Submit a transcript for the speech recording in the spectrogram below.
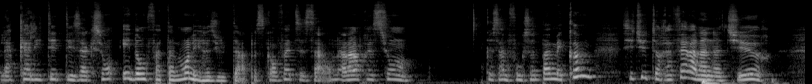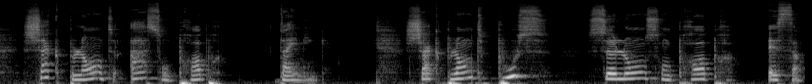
la qualité de tes actions et donc fatalement les résultats. Parce qu'en fait c'est ça, on a l'impression que ça ne fonctionne pas, mais comme si tu te réfères à la nature, chaque plante a son propre timing. Chaque plante pousse selon son propre essaim,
